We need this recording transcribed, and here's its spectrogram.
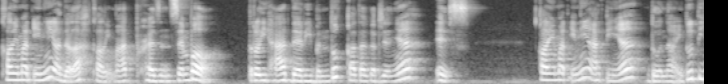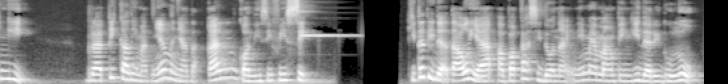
Kalimat ini adalah kalimat present simple. Terlihat dari bentuk kata kerjanya is. Kalimat ini artinya Donna itu tinggi. Berarti kalimatnya menyatakan kondisi fisik, kita tidak tahu ya apakah si Dona ini memang tinggi dari dulu.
